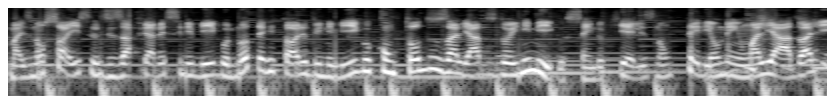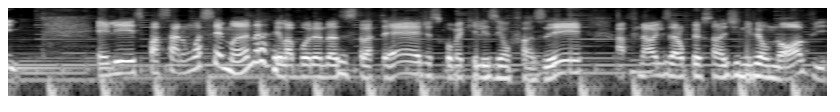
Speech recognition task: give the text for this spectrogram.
mas não só isso, eles desafiaram esse inimigo no território do inimigo com todos os aliados do inimigo, sendo que eles não teriam nenhum aliado ali. Eles passaram uma semana elaborando as estratégias, como é que eles iam fazer. Afinal, eles eram personagens de nível 9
